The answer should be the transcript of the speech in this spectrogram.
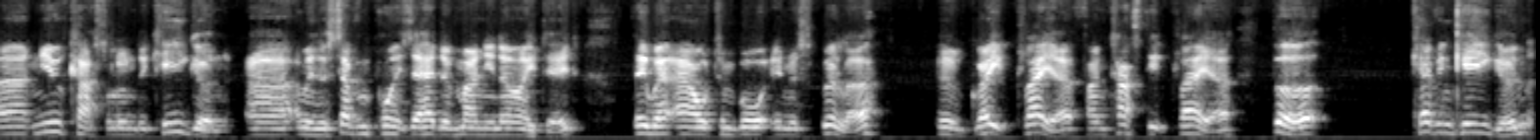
uh, Newcastle under Keegan. Uh, I mean, they're seven points ahead of Man United. They went out and bought in a Asprilla, a great player, fantastic player, but Kevin Keegan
